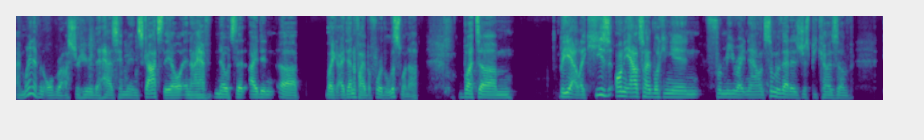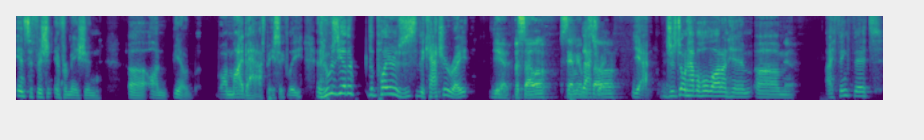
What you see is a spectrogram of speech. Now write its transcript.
I might have an old roster here that has him in Scottsdale, and I have notes that I didn't uh, like identify before the list went up. But um, but yeah, like he's on the outside looking in for me right now, and some of that is just because of insufficient information uh, on you know on my behalf, basically. And who's the other the player? Is this the catcher, right? Yeah, Basallo, Samuel That's Basallo. right. Yeah, just don't have a whole lot on him. Um, Yeah. I think that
